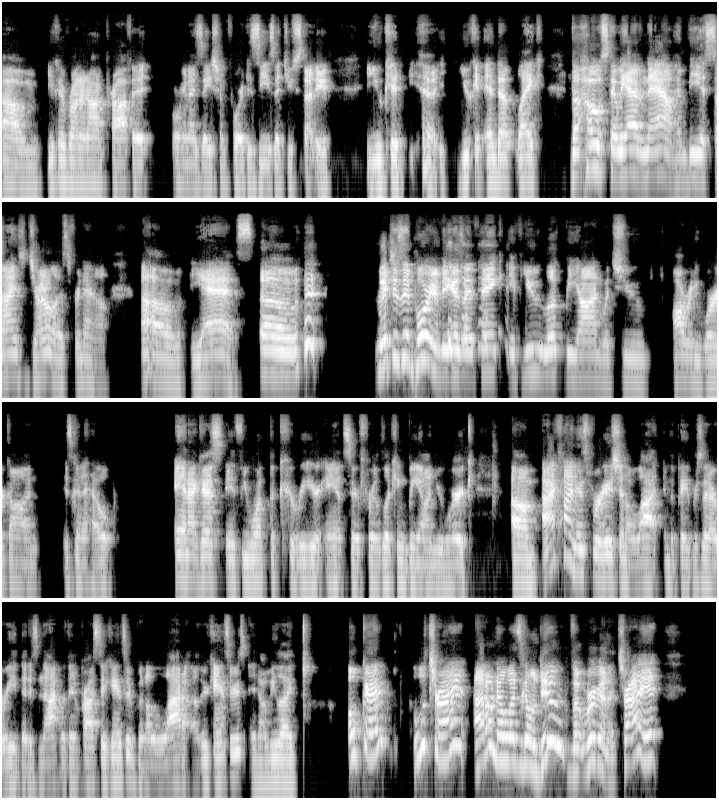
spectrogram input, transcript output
Um, you can run a nonprofit organization for a disease that you studied. You could uh, you could end up like the host that we have now and be a science journalist for now. Um, yes, um, which is important because I think if you look beyond what you already work on, is going to help. And I guess if you want the career answer for looking beyond your work, um, I find inspiration a lot in the papers that I read that is not within prostate cancer, but a lot of other cancers. And I'll be like, okay, we'll try it. I don't know what's going to do, but we're going to try it.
